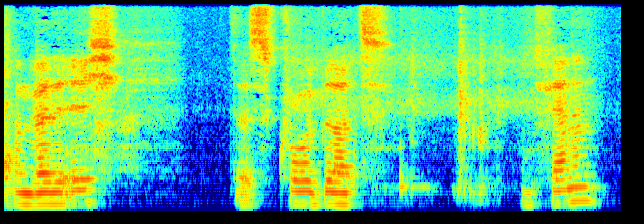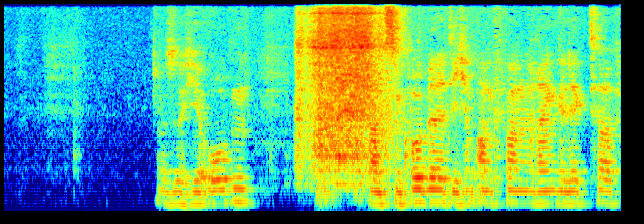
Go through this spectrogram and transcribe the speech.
dann werde ich das Kohlblatt entfernen. Also hier oben die ganzen Kohlblätter, die ich am Anfang reingelegt habe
